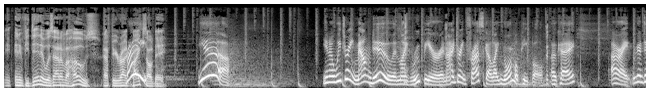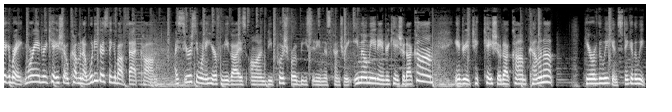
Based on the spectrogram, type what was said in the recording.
And if you did, it was out of a hose after you ride Right. bikes all day. Yeah. You know, we drink Mountain Dew and like root beer, and I drink Fresca like normal people. Okay. All right, we're going to take a break. More Andrea Kaye show coming up. What do you guys think about FatCom? I seriously want to hear from you guys on the push for obesity in this country. Email me at AndreaKayeShow.com, AndreaKayeShow.com. Coming up, Hero of the Week and Stink of the Week.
